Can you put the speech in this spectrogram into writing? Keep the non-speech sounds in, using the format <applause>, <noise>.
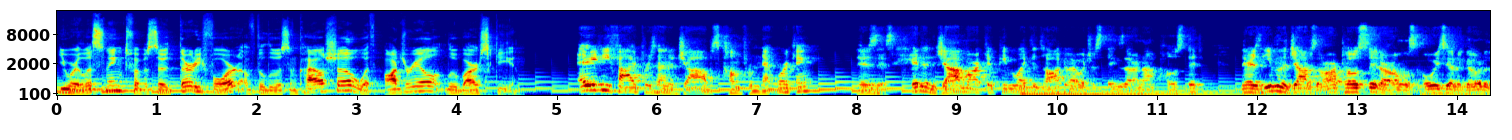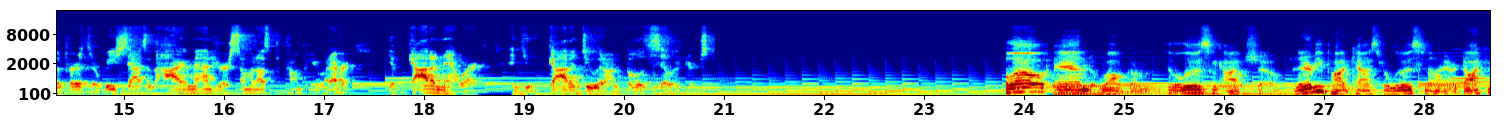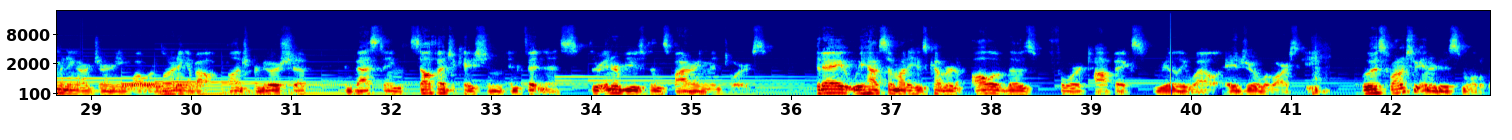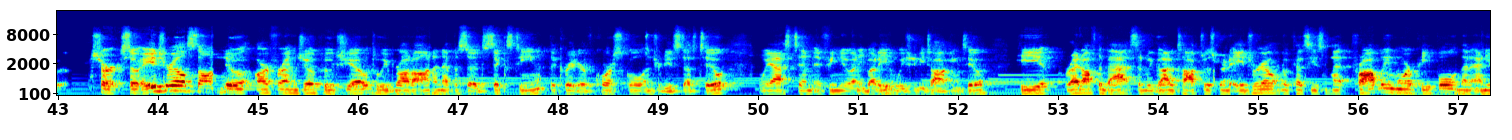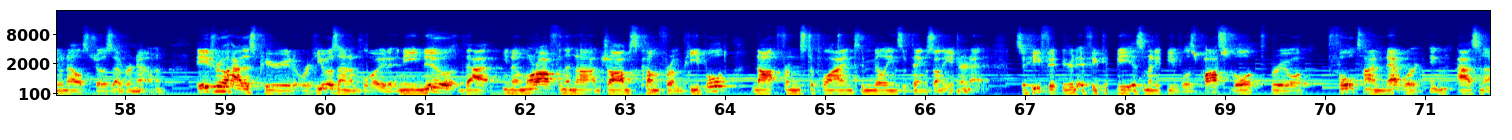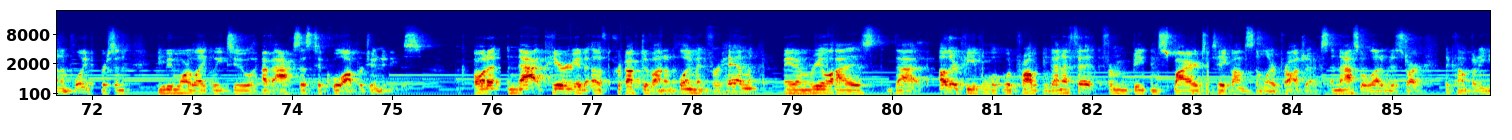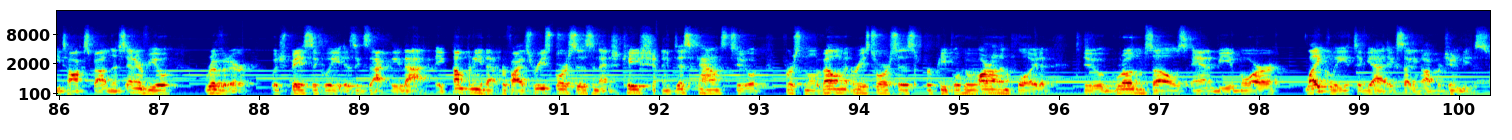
You are listening to episode 34 of the Lewis and Kyle Show with Adriel Lubarsky. 85% of jobs come from networking. There's this hidden job market people like to talk about, which is things that are not posted. There's even the jobs that are posted are almost always going to go to the person who reached out to the hiring manager or someone else at the company or whatever. You've got to network and you've got to do it on both cylinders. Hello and welcome to the Lewis and Kyle Show, an interview podcast where Lewis and I are documenting our journey while we're learning about entrepreneurship, investing, self education, and fitness through interviews with inspiring mentors. Today, we have somebody who's covered all of those four topics really well, Adriel Lubarsky. Lewis, why don't you introduce him a little bit? Sure. So Adriel someone who our friend Joe Puccio, who we brought on in episode 16, the creator of Course School, introduced us to. We asked him if he knew anybody we should be talking to he right off the bat said we got to talk to his friend Adriel because he's met probably more people than anyone else Joe's ever known. Adriel had this period where he was unemployed and he knew that, you know, more often than not, jobs come from people, not from just applying to millions of things on the internet. So he figured if he could meet as many people as possible through full time networking as an unemployed person, he'd be more likely to have access to cool opportunities. And that period of productive unemployment for him made him realize that other people would probably benefit from being inspired to take on similar projects. And that's what led him to start the company he talks about in this interview, Riveter, which basically is exactly that a company that provides resources and education and discounts to personal development resources for people who are unemployed to grow themselves and be more likely to get exciting opportunities.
